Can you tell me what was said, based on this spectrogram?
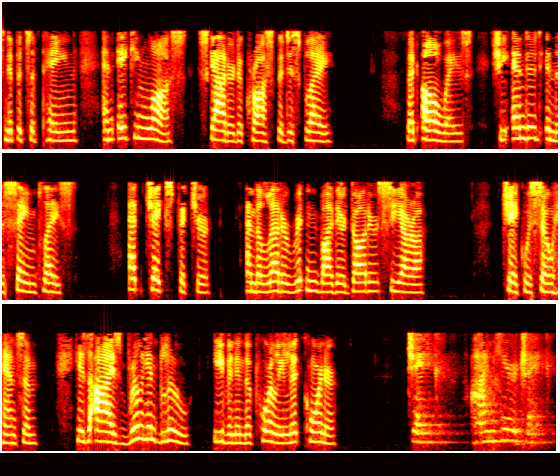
snippets of pain and aching loss scattered across the display but always she ended in the same place, at Jake's picture and the letter written by their daughter Sierra. Jake was so handsome, his eyes brilliant blue, even in the poorly lit corner. Jake, I'm here, Jake.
